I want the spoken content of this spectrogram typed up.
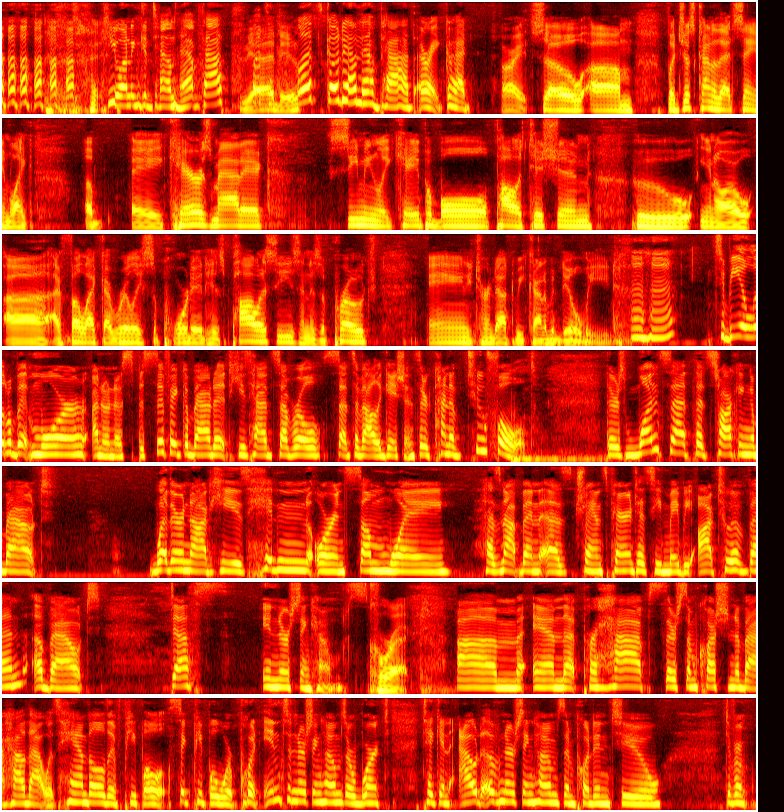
you want to get down that path? Yeah, let's, I do. Let's go down that path. All right, go ahead. All right. So, um, but just kind of that same, like a, a charismatic, seemingly capable politician who, you know, uh, I felt like I really supported his policies and his approach, and he turned out to be kind of a dillweed. to be a little bit more, I don't know, specific about it, he's had several sets of allegations. They're kind of twofold. There's one set that's talking about whether or not he is hidden or in some way has not been as transparent as he maybe ought to have been about deaths in nursing homes. Correct. and that perhaps there's some question about how that was handled if people sick people were put into nursing homes or weren't taken out of nursing homes and put into different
